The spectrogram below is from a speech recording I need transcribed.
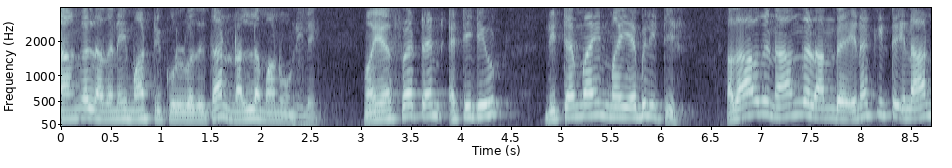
நாங்கள் அதனை மாற்றிக்கொள்வது தான் நல்ல மனோநிலை. My effort and attitude determine my abilities அதாவது நாங்கள் அந்த எனக்கிட்ட நான்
